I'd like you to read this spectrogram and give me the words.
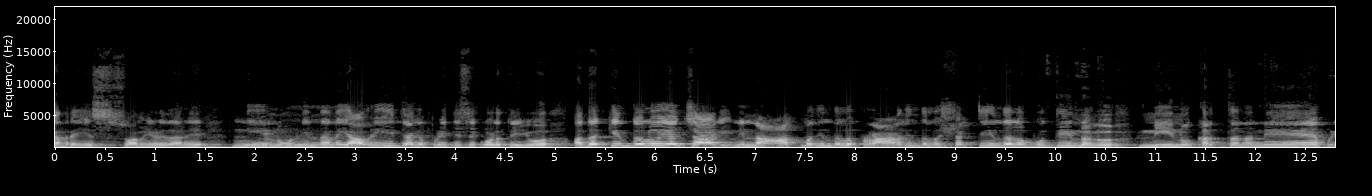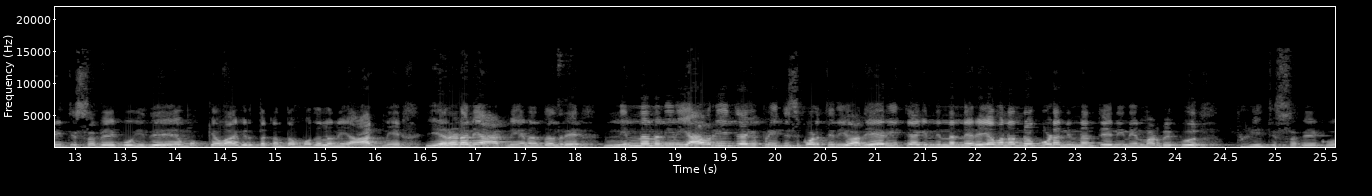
ಯಾಕಂದ್ರೆ ಯೇಸು ಸ್ವಾಮಿ ಹೇಳಿದ್ದಾರೆ, ನೀನು ನಿನ್ನನ್ನು ಯಾವ ರೀತಿಯಾಗಿ ಪ್ರೀತಿಸಿಕೊಳ್ಳುತ್ತೀಯೋ ಅದಕ್ಕಿಂತಲೂ ಹೆಚ್ಚಾಗಿ ನಿನ್ನ ಆತ್ಮದಿಂದಲೂ, ಪ್ರಾಣದಿಂದಲೂ, ಶಕ್ತಿಯಿಂದಲೂ, ಬುದ್ಧಿಯಿಂದಲೂ ನೀನು ಕರ್ತನನ್ನೇ ಪ್ರೀತಿಸಬೇಕು. ಇದೇ ಮುಖ್ಯವಾಗಿರ್ತಕ್ಕಂಥ ಮೊದಲನೇ ಆಜ್ಞೆ. ಎರಡನೇ ಆಜ್ಞೆ ಏನಂತಂದ್ರೆ, ನಿನ್ನನ್ನು ನೀನು ಯಾವ ರೀತಿಯಾಗಿ ಪ್ರೀತಿಸಿಕೊಳ್ತಿದೆಯೋ ಅದೇ ರೀತಿಯಾಗಿ ನಿನ್ನ ನೆರೆಯವನನ್ನು ಕೂಡ ನಿನ್ನಂತೆ ನೀನೇನು ಮಾಡಬೇಕು? ಪ್ರೀತಿಸಬೇಕು.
